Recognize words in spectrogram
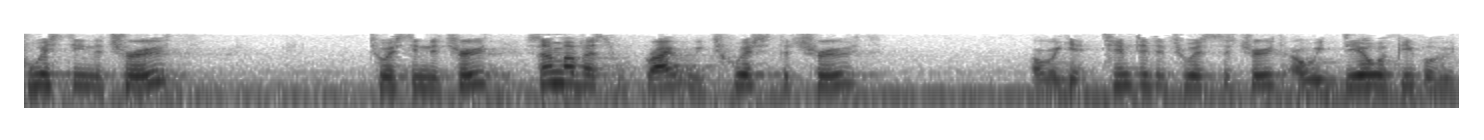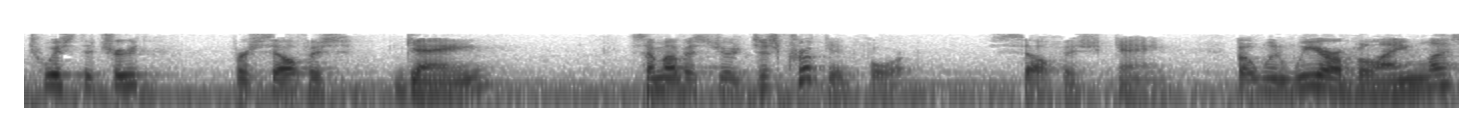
twisting the truth. Twisting the truth. Some of us, right, we twist the truth or we get tempted to twist the truth, or we deal with people who twist the truth for selfish gain. Some of us are just crooked for selfish gain. But when we are blameless,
